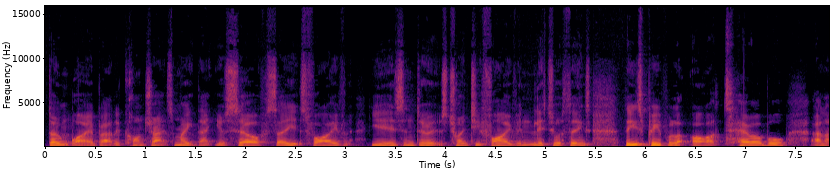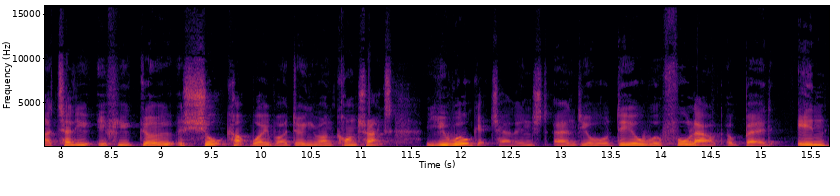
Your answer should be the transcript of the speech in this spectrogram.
don't worry about the contracts, make that yourself. Say it's five years and do it as 25 in little things. These people are terrible. And I tell you, if you go a shortcut way by doing your own contracts, you will get challenged and your deal will fall out of bed in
